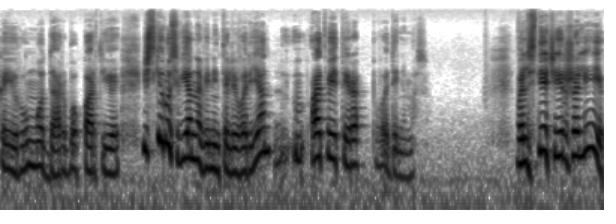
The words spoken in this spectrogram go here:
kairumo darbo partijoje. Išskyrus vieną vienintelį variantą, atvejį tai yra pavadinimas. Valstiečiai ir žalieji,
